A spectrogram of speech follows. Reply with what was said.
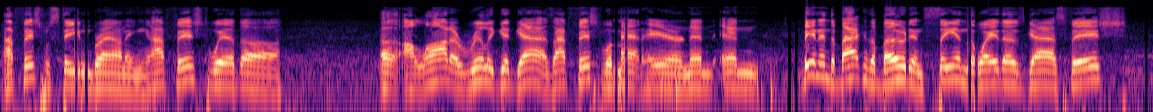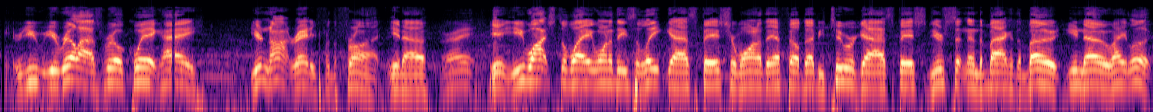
I fished with Stephen Browning. I fished with uh, a, a lot of really good guys. I fished with Matt Herren, and and being in the back of the boat and seeing the way those guys fish, you you realize real quick, hey, you're not ready for the front. You know. Right. You, you watch the way one of these elite guys fish or one of the FLW tour guys fish, and you're sitting in the back of the boat, you know, hey, look,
